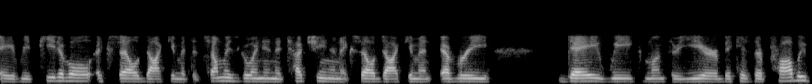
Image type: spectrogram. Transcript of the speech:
a repeatable Excel document that somebody's going in and touching an Excel document every day, week, month, or year because they're probably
